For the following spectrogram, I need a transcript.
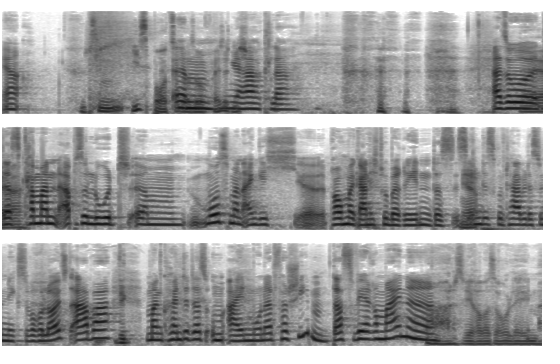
ja. Ein bisschen E-Sports oder so, ähm, weiß ich nicht. Ja, klar. Also ja, das kann man absolut, ähm, muss man eigentlich, äh, brauchen wir gar nicht drüber reden. Das ist ja. indiskutabel, dass du nächste Woche läufst, aber Wie man könnte das um einen Monat verschieben. Das wäre meine. Ah, das wäre aber so lame.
